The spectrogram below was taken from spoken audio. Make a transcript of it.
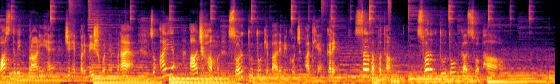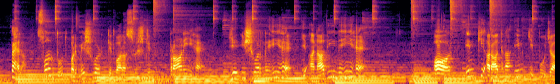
वास्तविक प्राणी हैं जिन्हें परमेश्वर ने बनाया। सो आइए आज हम स्वर्गदूतों के बारे में कुछ अध्ययन करें। सर्वप्रथम, स्वर्गदूतों का स्वभाव। पहला, स्वर्गदूत परमेश्वर के द्वारा सृष्टित प्राणी है। ये ईश्वर नहीं है, ये अनादि नहीं है। और इनकी आराधना, इनकी पूजा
